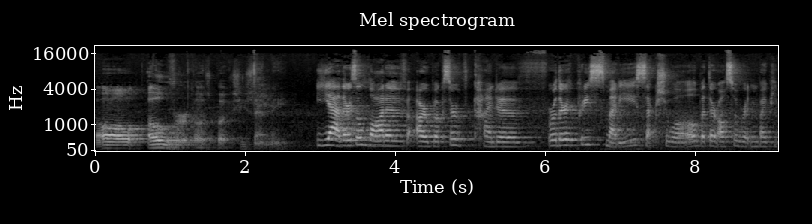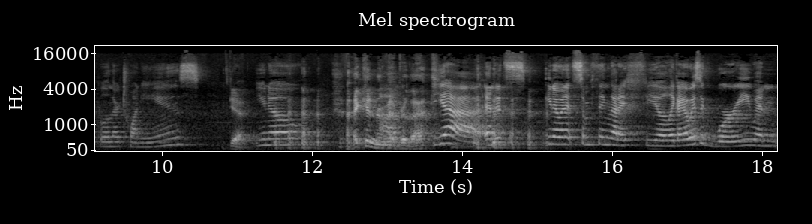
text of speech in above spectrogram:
All over those books you sent me. Yeah, there's a lot of our books are kind of, or they're pretty smutty, sexual, but they're also written by people in their 20s. Yeah. You know, I can remember Um, that. yeah, and it's you know, and it's something that I feel like I always like worry when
